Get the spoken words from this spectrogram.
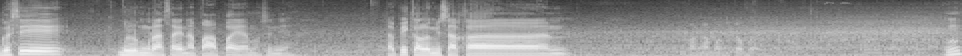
Gue sih belum ngerasain apa-apa ya maksudnya. Tapi kalau misalkan apa nggak mau dicoba hmm, ya?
